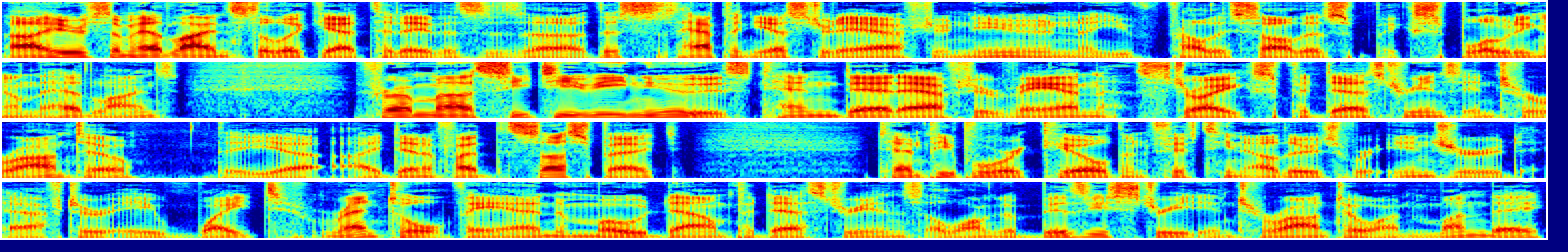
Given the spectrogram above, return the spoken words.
Uh, here's some headlines to look at today. This is uh, this happened yesterday afternoon. Uh, you probably saw this exploding on the headlines from uh, CTV News. Ten dead after van strikes pedestrians in Toronto. They uh, identified the suspect. Ten people were killed and 15 others were injured after a white rental van mowed down pedestrians along a busy street in Toronto on Monday.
